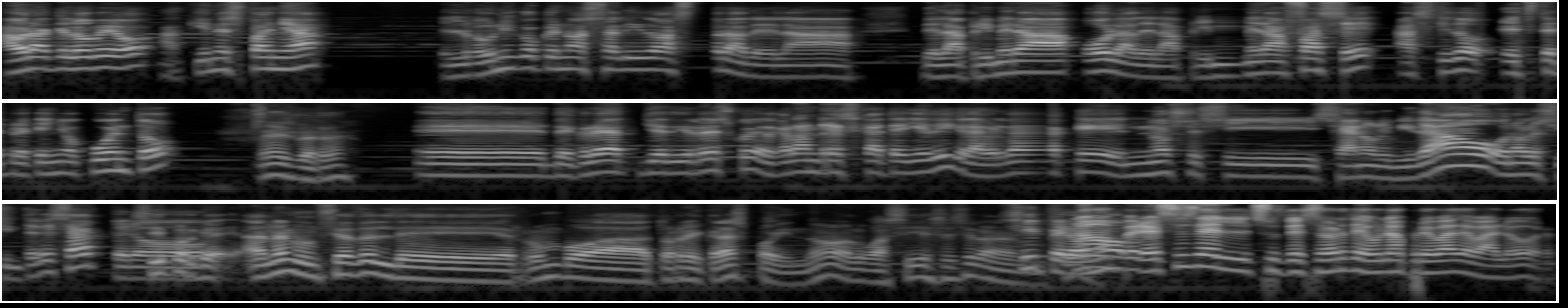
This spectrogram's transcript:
Ahora que lo veo, aquí en España, lo único que no ha salido hasta ahora de la, de la primera ola, de la primera fase, ha sido este pequeño cuento es verdad. Eh, de Great Jedi Rescue, el gran rescate Jedi, que la verdad que no sé si se han olvidado o no les interesa, pero... Sí, porque han anunciado el de rumbo a Torre Crash Point, ¿no? Algo así, ese sí lo han Sí, anunciado. pero no, no- pero ese es el sucesor de una prueba de valor.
